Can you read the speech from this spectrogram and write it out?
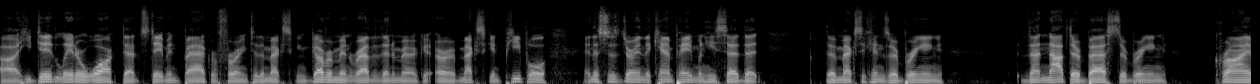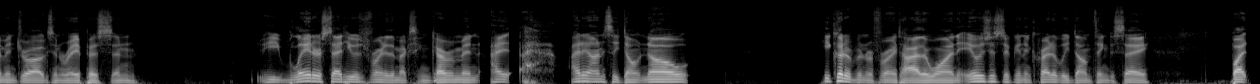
Uh, he did later walk that statement back, referring to the Mexican government rather than American or Mexican people. And this was during the campaign when he said that the Mexicans are bringing that not their best; they're bringing crime and drugs and rapists. And he later said he was referring to the Mexican government. I I honestly don't know. He could have been referring to either one. It was just an incredibly dumb thing to say. But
